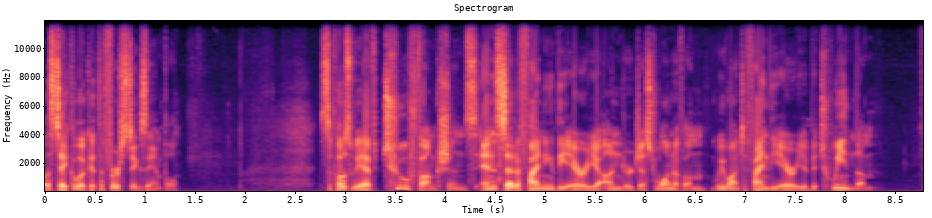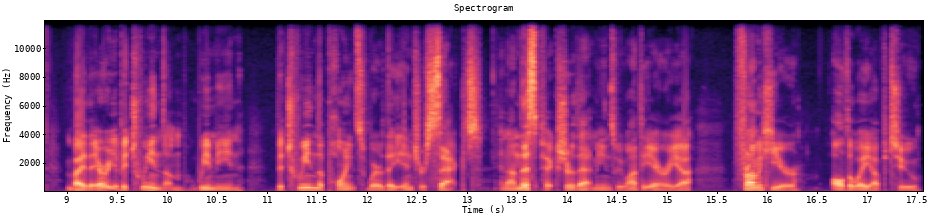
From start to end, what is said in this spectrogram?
Let's take a look at the first example. Suppose we have two functions, and instead of finding the area under just one of them, we want to find the area between them. By the area between them, we mean between the points where they intersect. And on this picture, that means we want the area from here all the way up to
